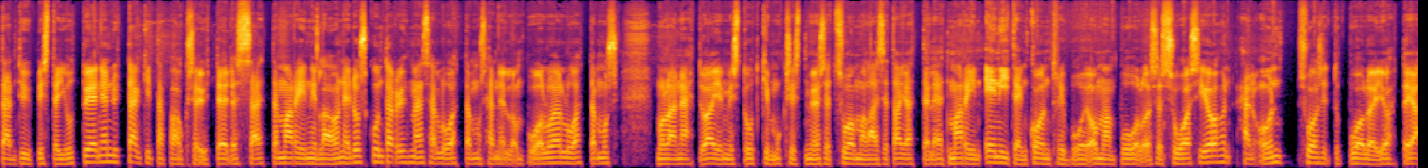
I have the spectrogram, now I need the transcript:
tämän tyyppisten juttujen ja nyt tämänkin tapauksen yhteydessä, että Marinilla on eduskuntaryhmänsä luottamus, hänellä on puolueen luottamus. Me ollaan nähty aiemmista tutkimuksista myös, että suomalaiset ajattelee, että Marin eniten kontribuoi oman puolueensa suosioon. Hän on suosittu puolueenjohtaja.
